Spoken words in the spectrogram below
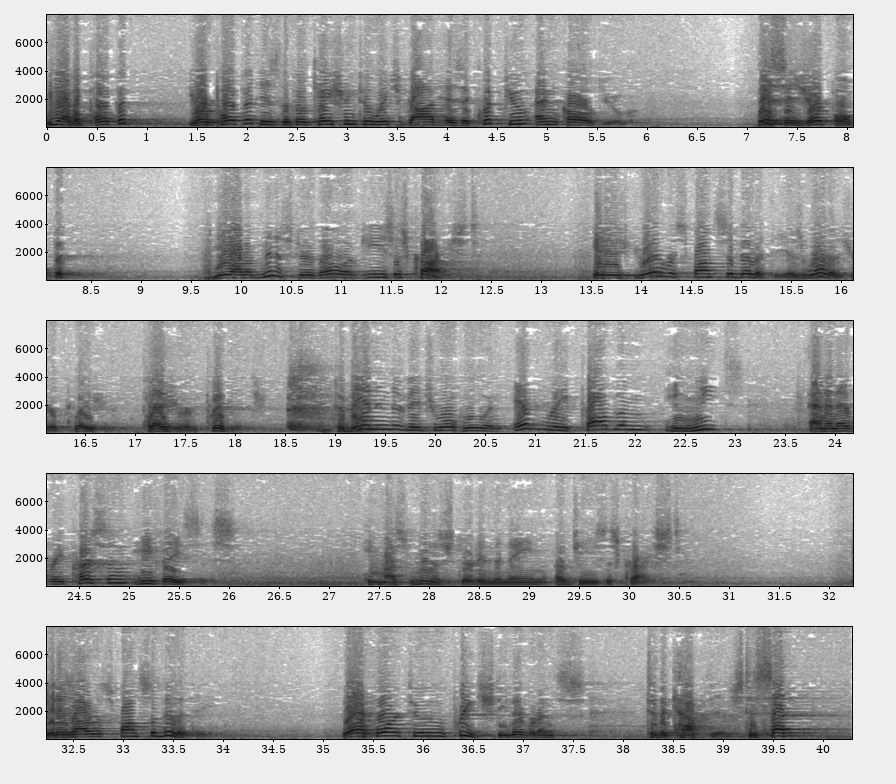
You have a pulpit. Your pulpit is the vocation to which God has equipped you and called you. This is your pulpit. You are a minister, though, of Jesus Christ. It is your responsibility as well as your pleasure, pleasure and privilege, to be an individual who in every problem he meets and in every person he faces, he must minister in the name of Jesus Christ. It is our responsibility Therefore, to preach deliverance to the captives, to set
